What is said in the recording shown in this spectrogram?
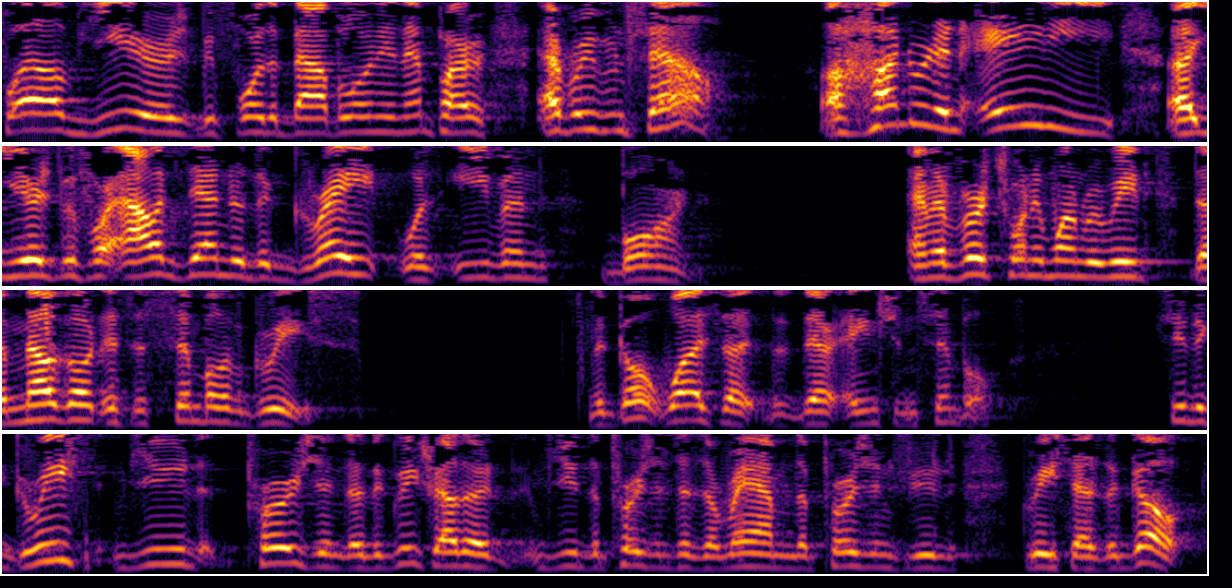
12 years before the Babylonian Empire ever even fell. 180 uh, years before Alexander the Great was even born. And in verse 21 we read, the male goat is a symbol of Greece. The goat was the, their ancient symbol. See, the Greeks viewed Persian, or the Greeks rather viewed the Persians as a ram, the Persians viewed Greece as a goat.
